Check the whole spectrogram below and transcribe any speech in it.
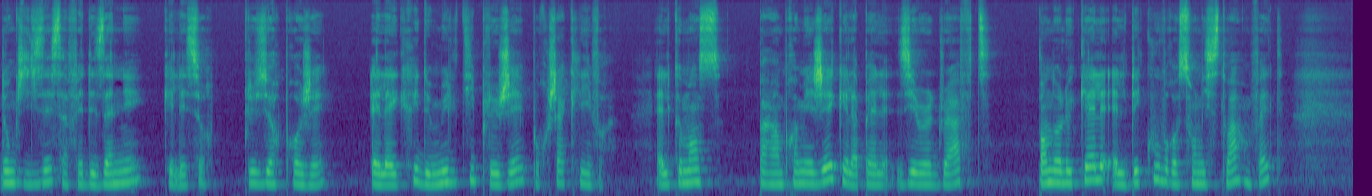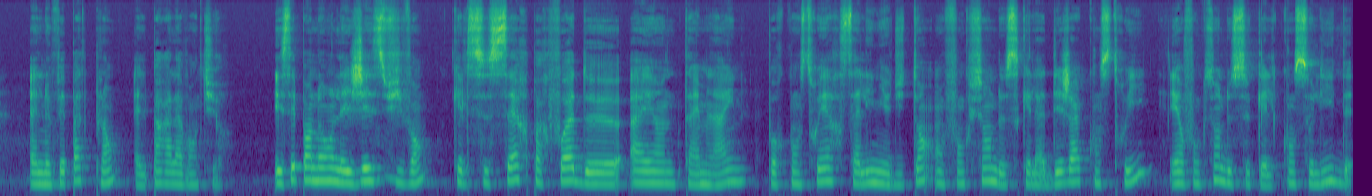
Donc je disais, ça fait des années qu'elle est sur plusieurs projets. Elle a écrit de multiples jets pour chaque livre. Elle commence par un premier jet qu'elle appelle Zero Draft, pendant lequel elle découvre son histoire en fait. Elle ne fait pas de plan, elle part à l'aventure. Et c'est pendant les jets suivants qu'elle se sert parfois de Ion Timeline pour construire sa ligne du temps en fonction de ce qu'elle a déjà construit et en fonction de ce qu'elle consolide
